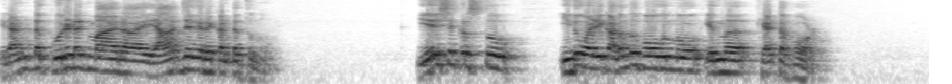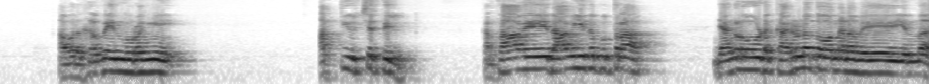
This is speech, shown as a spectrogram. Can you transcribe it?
രണ്ട് കുരുടന്മാരായ യാചകരെ കണ്ടെത്തുന്നു. യേശുക്രിസ്തു ഇതുവഴി കടന്നു പോകുന്നു എന്ന് കേട്ടപ്പോൾ അവർ ഹൃദയം നുറങ്ങി അത്യുച്ചത്തിൽ കർത്താവേ ദാവീദ് പുത്ര ഞങ്ങളോട് കരുണ തോന്നണമേ എന്ന്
